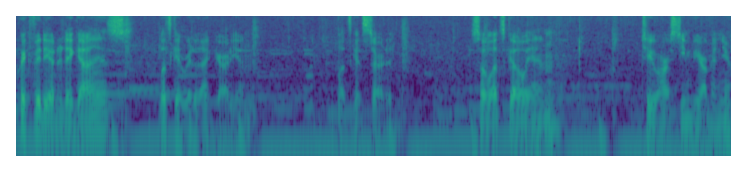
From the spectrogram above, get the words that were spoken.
Quick video today, guys. Let's get rid of that Guardian. Let's get started. So let's go in to our Steam VR menu.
